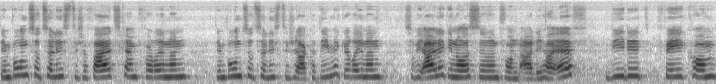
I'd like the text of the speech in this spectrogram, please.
den Bund Sozialistischer Freiheitskämpferinnen, den Bund Sozialistischer Akademikerinnen sowie alle Genossinnen von ADHF, VIDIT, FECOM,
